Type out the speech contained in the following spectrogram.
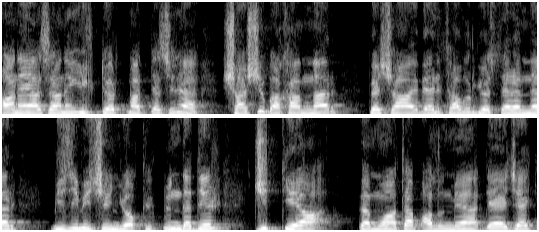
anayasanın ilk dört maddesine şaşı bakanlar ve şaibeli tavır gösterenler bizim için yok hükmündedir. Ciddiye ve muhatap alınmaya değecek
